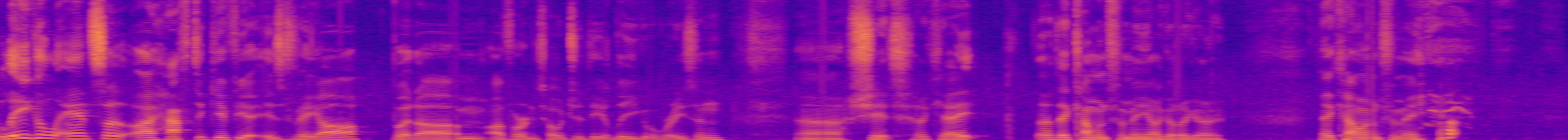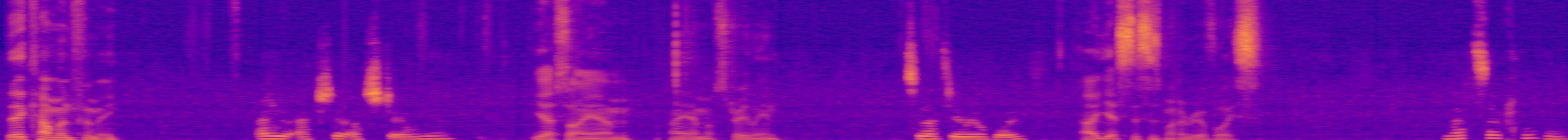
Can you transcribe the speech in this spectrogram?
legal answer I have to give you is VR, but um, I've already told you the illegal reason. Uh, shit. Okay, uh, they're coming for me. I gotta go. They're coming for me. they're coming for me. Are you actually Australian? Yes, I am. I am Australian. So that's your real voice? Uh, yes, this is my real voice. That's so cool.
